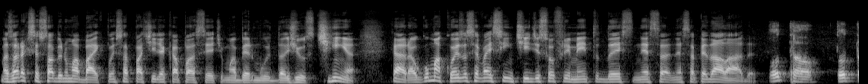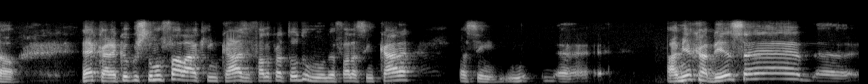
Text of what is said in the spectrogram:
Mas a hora que você sobe numa bike, põe sapatilha, capacete, uma bermuda justinha, cara, alguma coisa você vai sentir de sofrimento desse, nessa, nessa pedalada. Total, total. É, cara, é que eu costumo falar aqui em casa e falo pra todo mundo. Eu falo assim, cara, assim, é, a minha cabeça é, é,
